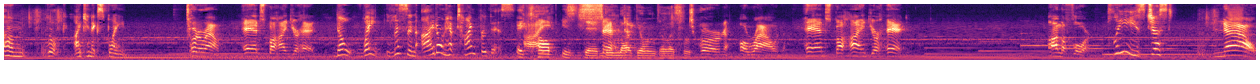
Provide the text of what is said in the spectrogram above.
Um, look, I can explain. Turn around. Hands behind your head. No, wait, listen, I don't have time for this. A cop is dead. They're not going to listen. Turn around. Hands behind your head. On the floor. Please, just. Now!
